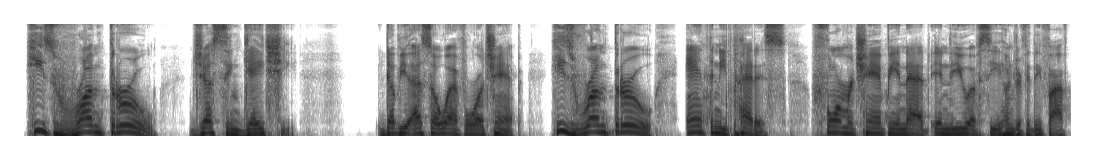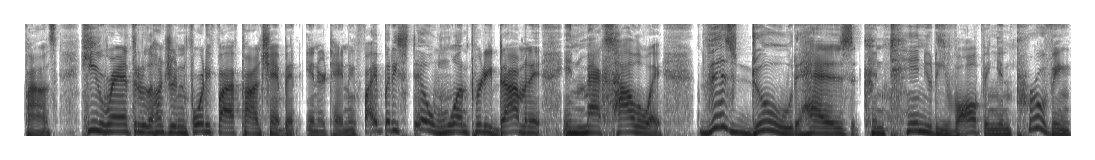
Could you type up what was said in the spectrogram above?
He's run through Justin Gaethje, WSOF world champ. He's run through Anthony Pettis, former champion at in the UFC 155 pounds. He ran through the 145 pound champion, entertaining fight, but he still won pretty dominant in Max Holloway. This dude has continued evolving and proving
